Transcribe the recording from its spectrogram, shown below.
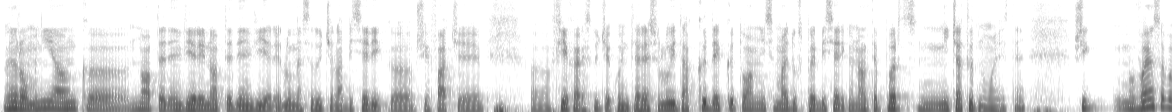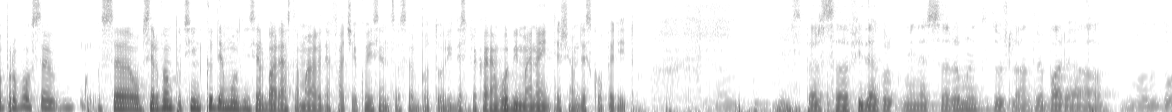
în România încă noapte de înviere noapte de înviere. Lumea se duce la biserică și face, uh, fiecare se duce cu interesul lui, dar cât de cât oamenii se mai duc spre biserică. În alte părți nici atât nu mai este. Și voiam să vă provoc să, să observăm puțin cât de mult din sărbarea asta mai are de a face cu esența sărbătorii, despre care am vorbit mai înainte și am descoperit-o. Sper să fii de acord cu mine să rămână totuși la întrebarea numărul 2.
